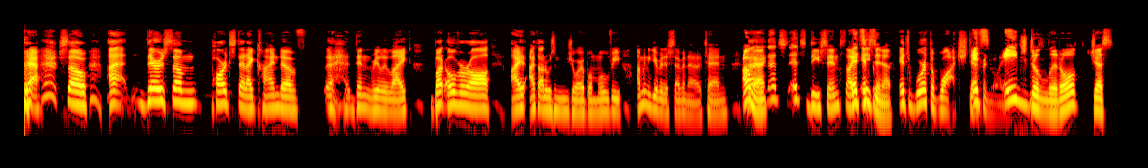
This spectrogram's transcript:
yeah. So uh, there's some parts that I kind of uh, didn't really like, but overall. I, I thought it was an enjoyable movie. I'm gonna give it a seven out of ten. Uh, Okay. that's it's decent. Like it's decent enough. it's worth a watch. It's aged a little, just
